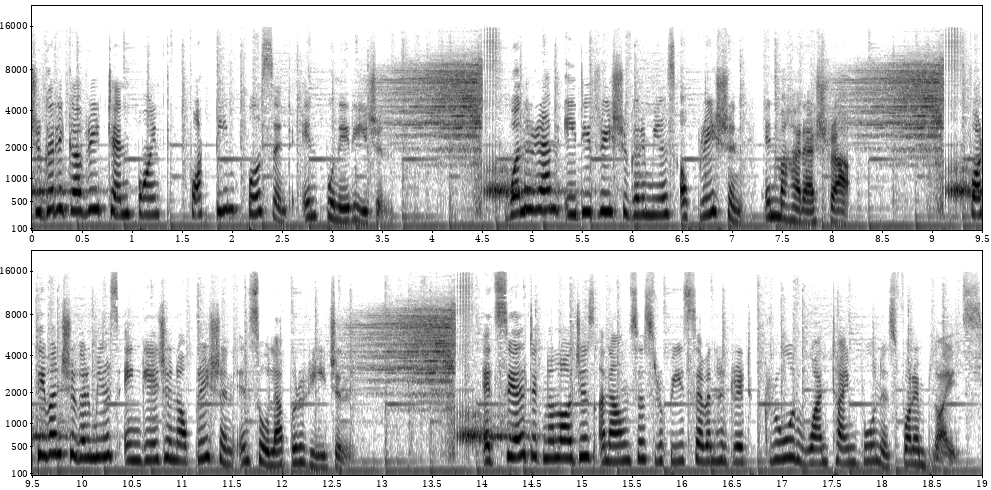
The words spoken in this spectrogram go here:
Sugar recovery 10.14% in Pune region. 183 sugar mills operation in Maharashtra. 41 sugar mills engage in operation in Solapur region. HCL Technologies announces rupees 700 crore one-time bonus for employees.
